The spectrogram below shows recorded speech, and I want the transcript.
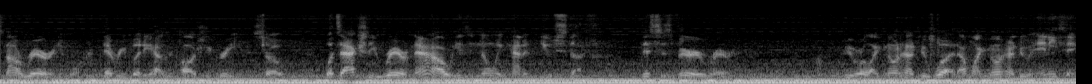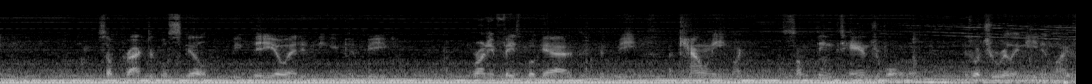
It's not rare anymore. Everybody has a college degree. So what's actually rare now is knowing how to do stuff. This is very rare. People are like, knowing how to do what? I'm like, knowing how to do anything. Some practical skill. It could be video editing. It could be running Facebook ads. It could be accounting. Like something tangible is what you really need in life.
